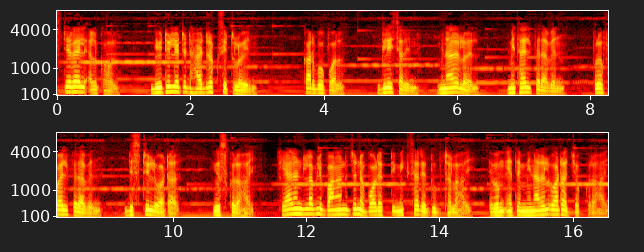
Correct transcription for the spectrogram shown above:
stearyl alcohol butylated hydroxytoluene Carbopol glycerin mineral oil methyl paraben propyl paraben distil water use করা হয়। ফেয়ার অ্যান্ড লাভলি বানানোর জন্য বড় একটি মিক্সারে দুধ ঢালা হয় এবং এতে মিনারেল ওয়াটার যোগ করা হয়।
